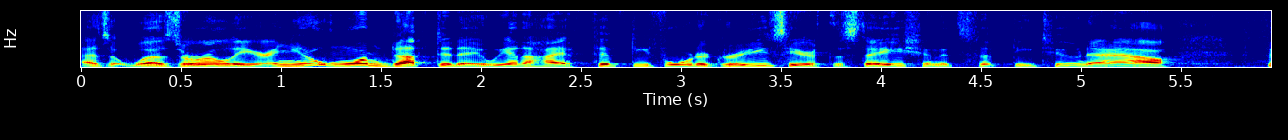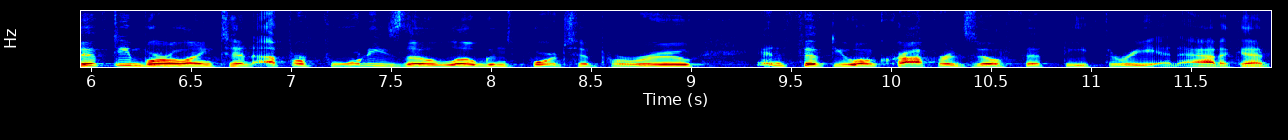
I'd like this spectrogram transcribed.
as it was earlier. And you know, warmed up today. We had a high of 54 degrees here at the station. It's 52 now. 50 Burlington, upper 40s though Logansport to Peru, and 51 Crawfordsville, 53 at Attica,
